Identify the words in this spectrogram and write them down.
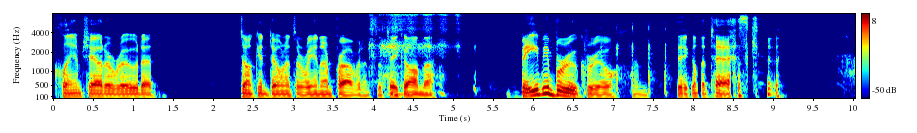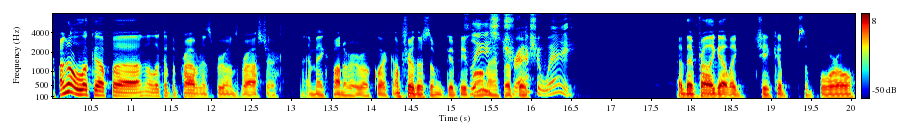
Clam Chowder Road at Dunkin' Donuts Arena in Providence to take on the Baby Brew Crew and take on the task. I'm gonna look up. Uh, I'm gonna look up the Providence Bruins roster and make fun of it real quick. I'm sure there's some good people on there, but trash away. they, uh, they probably got like Jakub Zboril.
